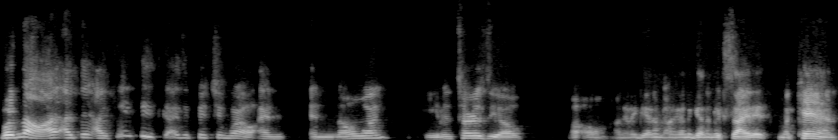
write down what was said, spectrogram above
but no, I, I think I think these guys are pitching well, and and no one, even Terzio. Uh oh, I'm gonna get him. I'm gonna get him excited. McCann,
